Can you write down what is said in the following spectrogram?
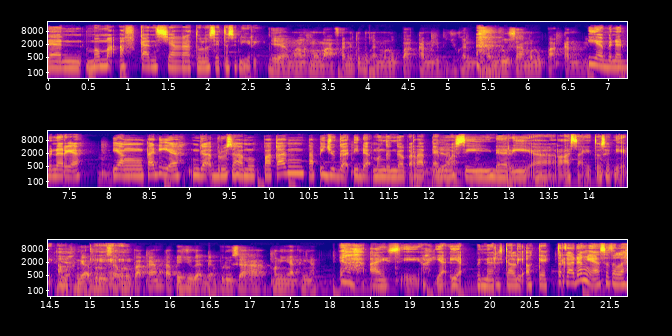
dan memaafkan secara tulus itu sendiri. Ya, malah memaafkan itu bukan melupakan gitu, juga bukan berusaha melupakan. Gitu. Iya benar-benar ya. Hmm. Yang tadi ya nggak berusaha melupakan, tapi juga tidak menggenggam erat ya. emosi dari uh, rasa itu sendiri. Iya, nggak okay. berusaha melupakan, tapi juga nggak berusaha mengingat-ingat. Ya, I see. Oh, ya, ya, benar sekali. Oke, okay. terkadang ya setelah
